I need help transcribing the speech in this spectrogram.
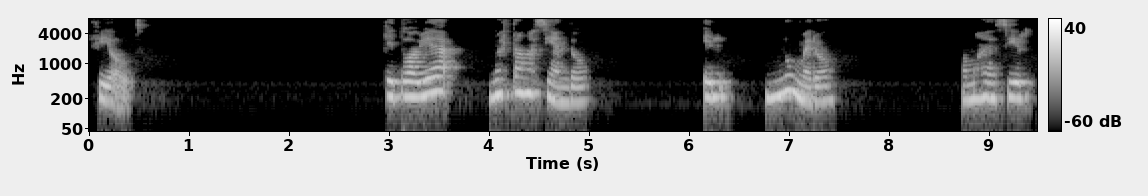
field, que todavía no están haciendo el número, vamos a decir,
